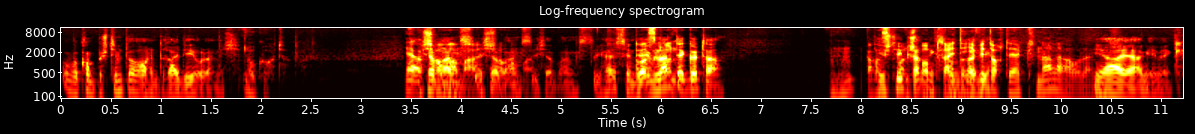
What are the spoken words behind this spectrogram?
Aber kommt bestimmt auch in 3D oder nicht. oh Gott. Ja, Ich habe wir Angst, mal. ich habe Angst, mal. ich habe Angst. Wie heißt denn der? Im Spon- Land der Götter. Aber Hier steht von 3D, 3D. wird doch der Knaller, oder nicht? Ja, ja, geh weg.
